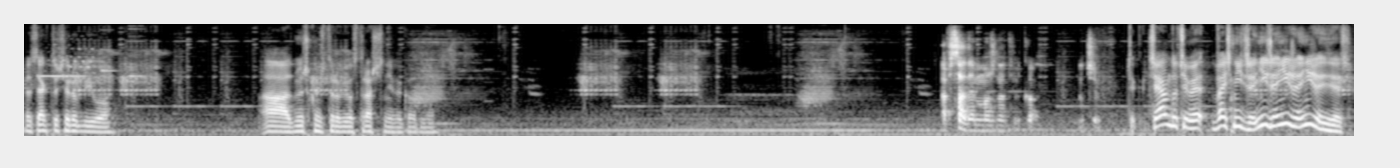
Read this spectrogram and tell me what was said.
To jest jak to się robiło. A, z myszką się to robiło strasznie niewygodnie. A wsadem można tylko. Znaczy, Czek- Chciałem do ciebie, weź niżej, niżej, niżej, niżej zjedź.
